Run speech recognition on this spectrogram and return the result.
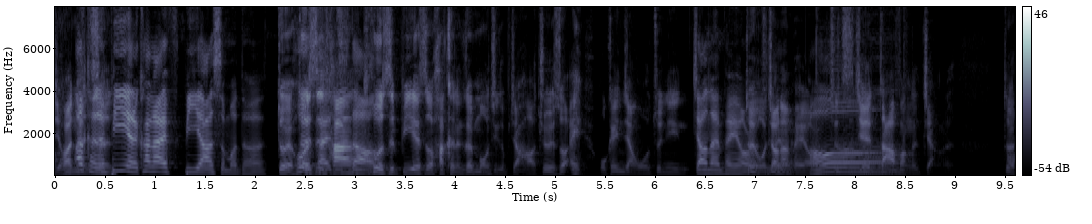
喜欢男生，他可能毕业了看到 FB 啊什么的，对，或者是他，或者是毕业的时候他可能跟某几个比较好，就会说，哎，我跟你讲，我最近交男朋友了，对我交男朋友了，就直接大方的讲了，对，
